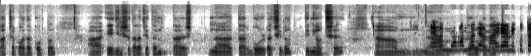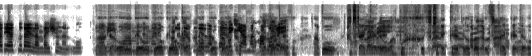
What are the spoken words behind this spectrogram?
বাচ্চা পয়দা করতো এই জিনিসটা তারা চেতেন। তার তার গোলটা ছিল তিনি হচ্ছে আম এখন মোহাম্মদের মাইরে আমি কুত্তা দিয়া তুদাইলাম ভাই শুনেন। আচ্ছা ওকে, ওকে, ওকে, ওকে দিয়ে আপু, আপু, তাহলে কি আমার পাপ আমাদের হবে? লাইভে আপু স্ট্রাইক খাই লাইভে আপু, স্ট্রাইক খাই আ যাও, করা যাবে না স্ট্রাইক খাই আপু?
